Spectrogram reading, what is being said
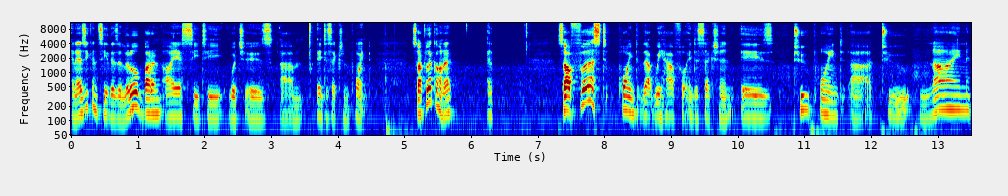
And as you can see, there's a little button ISCT, which is um, intersection point. So I click on it. And so our first point that we have for intersection is 2.29.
